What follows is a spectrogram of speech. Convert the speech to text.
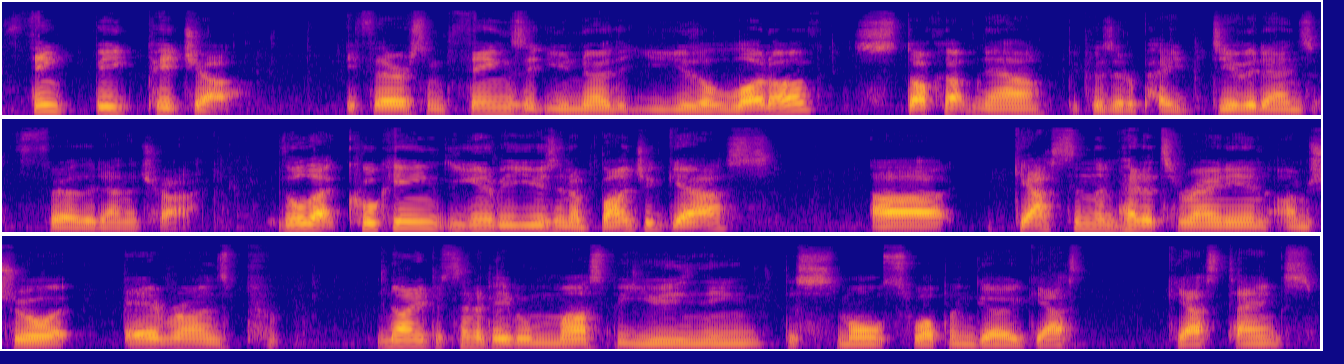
think big picture. If there are some things that you know that you use a lot of, stock up now because it'll pay dividends further down the track. With all that cooking, you're going to be using a bunch of gas. Uh, gas in the Mediterranean, I'm sure everyone's 90% of people must be using the small swap and go gas gas tanks.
